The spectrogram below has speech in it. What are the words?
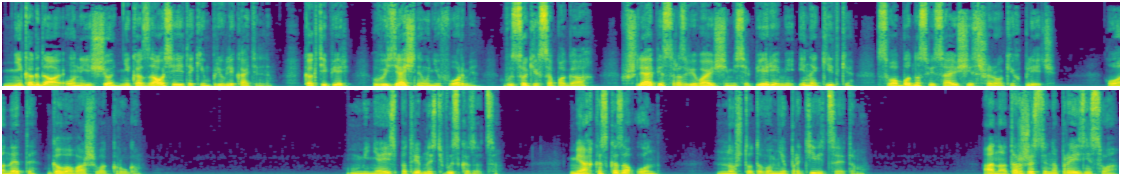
Никогда он еще не казался ей таким привлекательным как теперь, в изящной униформе, в высоких сапогах, в шляпе с развивающимися перьями и накидке, свободно свисающей с широких плеч. У Анетты голова шла кругом. «У меня есть потребность высказаться», — мягко сказал он, но что-то во мне противится этому. Она торжественно произнесла.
